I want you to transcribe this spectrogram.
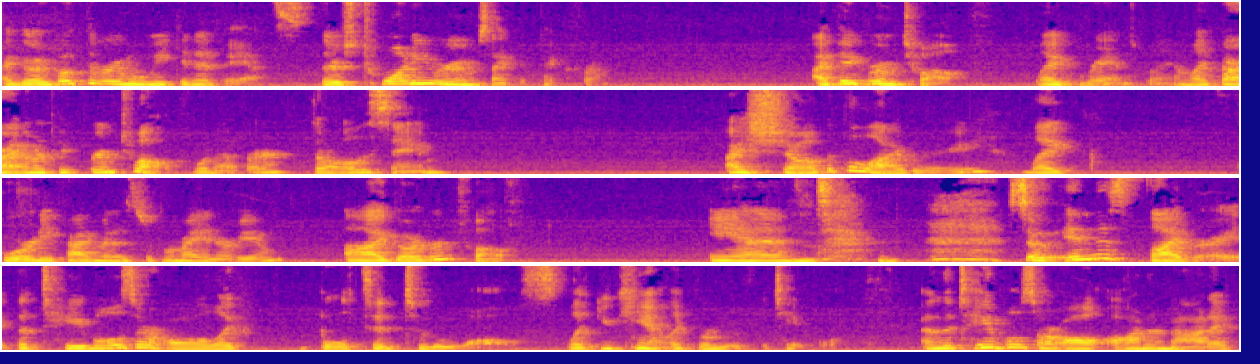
I go to book the room a week in advance. There's 20 rooms I could pick from. I pick room 12, like randomly. I'm like, all right, I'm gonna pick room 12, whatever. They're all the same. I show up at the library like 45 minutes before my interview. Uh, I go to room 12. And so in this library, the tables are all like bolted to the walls. Like you can't like remove the table. And the tables are all automatic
